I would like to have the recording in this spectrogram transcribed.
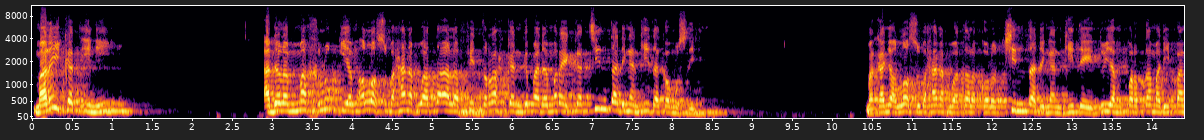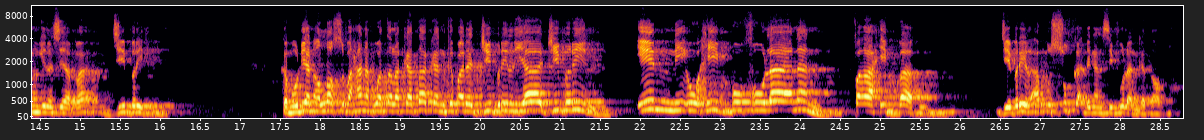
Malaikat ini adalah makhluk yang Allah subhanahu wa ta'ala fitrahkan kepada mereka cinta dengan kita kaum muslimin. Makanya Allah subhanahu wa ta'ala kalau cinta dengan kita itu yang pertama dipanggil siapa? Jibril. Kemudian Allah Subhanahu wa taala katakan kepada Jibril, "Ya Jibril, inni uhibbu fulanan fa ahibbahu." Jibril, aku suka dengan si fulan kata Allah.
